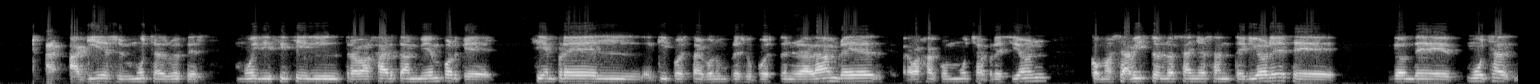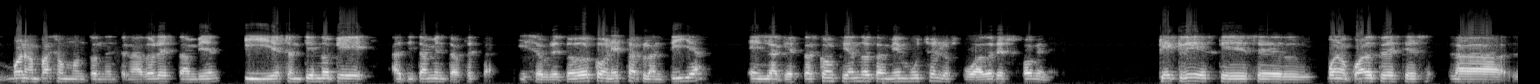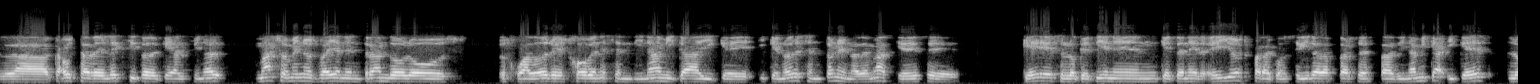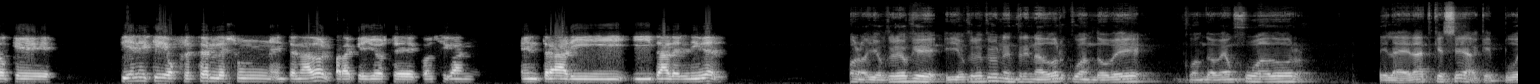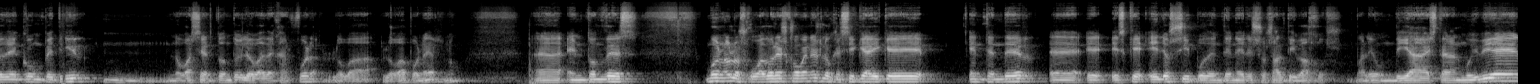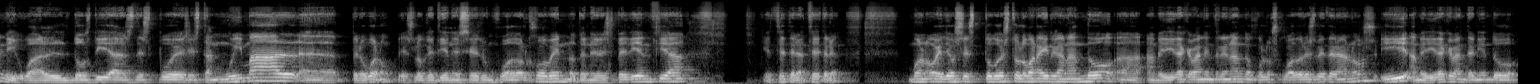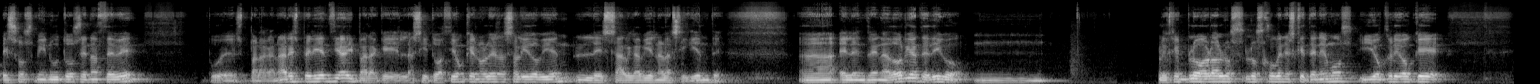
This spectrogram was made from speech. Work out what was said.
aquí es muchas veces muy difícil trabajar también porque siempre el equipo está con un presupuesto en el alambre, trabaja con mucha presión, como se ha visto en los años anteriores, eh, donde muchas, bueno, han pasado un montón de entrenadores también, y eso entiendo que a ti también te afecta. Y sobre todo con esta plantilla en la que estás confiando también mucho en los jugadores jóvenes. ¿Qué crees que es el, bueno, cuál crees que es la, la, causa del éxito de que al final más o menos vayan entrando los, los jugadores jóvenes en dinámica y que, y que no desentonen además, que es, eh, qué es lo que tienen que tener ellos para conseguir adaptarse a esta dinámica y qué es lo que tiene que ofrecerles un entrenador para que ellos eh, consigan entrar y, y dar el nivel? Bueno, yo creo que yo creo que un entrenador cuando ve cuando ve a un jugador de la edad que sea que puede competir mm, no va a ser tonto y lo va a dejar fuera, lo va lo va a poner, ¿no? Eh, entonces, bueno, los jugadores jóvenes lo que sí que hay que entender eh, es que ellos sí pueden tener esos altibajos, ¿vale? Un día estarán muy bien, igual dos días después están muy mal, eh, pero bueno, es lo que tiene ser un jugador joven, no tener experiencia, etcétera, etcétera. Bueno, ellos es, todo esto lo van a ir ganando a, medida que van entrenando con los jugadores veteranos y a medida que van teniendo esos minutos en ACB, pues para ganar experiencia y para que la situación que no les ha salido bien les salga bien a la siguiente. Uh, el entrenador, ya te digo, mmm, por ejemplo, ahora los, los, jóvenes que tenemos, yo creo que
